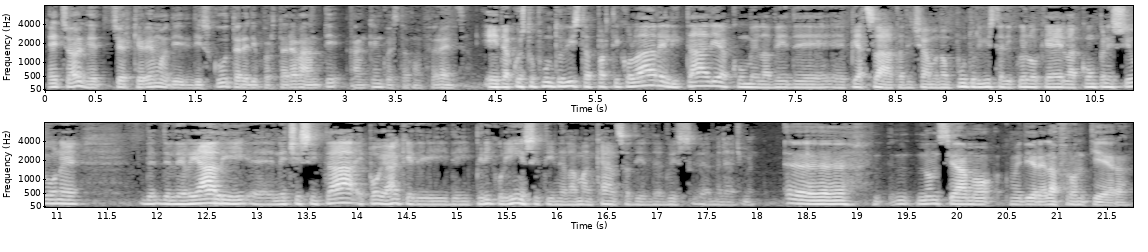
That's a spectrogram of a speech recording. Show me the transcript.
e ciò che cercheremo di discutere e di portare avanti anche in questa conferenza. E da questo punto di vista particolare l'Italia come la vede eh, piazzata, diciamo, da un punto di vista di quello che è la comprensione de- delle reali eh, necessità e poi anche dei, dei, pericoli insiti nella mancanza di, del risk eh, management? Eh, non siamo, come dire, la frontiera.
